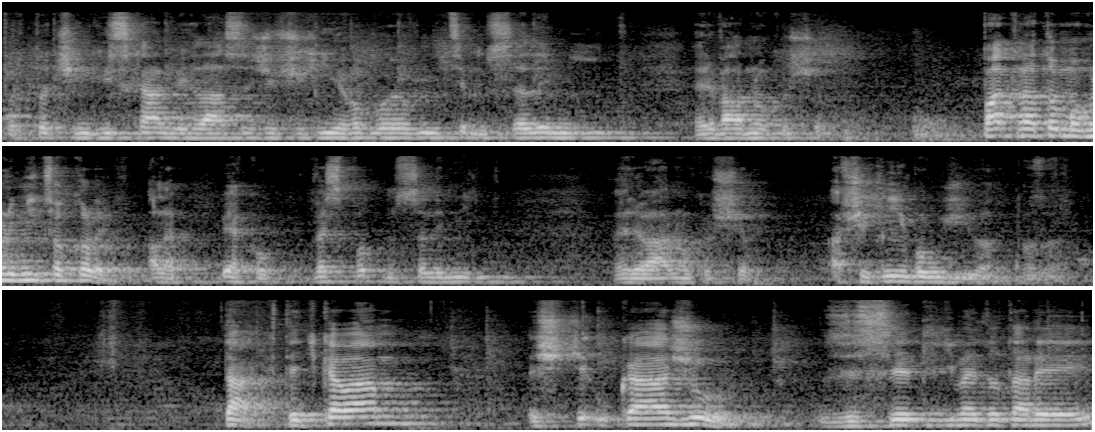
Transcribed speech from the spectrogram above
proto Čingis Khan vyhlásil, že všichni jeho bojovníci museli mít hedvábnou košili. Pak na to mohli mít cokoliv, ale jako ve spod museli mít hedvábnou košili. A všichni ji používali, pozor. Tak, teďka vám ještě ukážu, zesvětlíme to tady,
